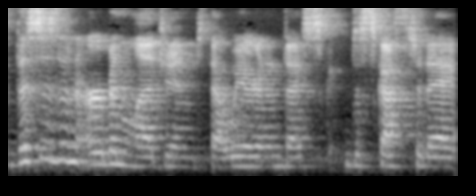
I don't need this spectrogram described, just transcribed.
This is an urban legend that we are going to dis- discuss today.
